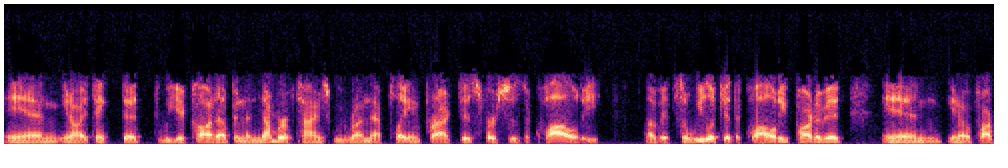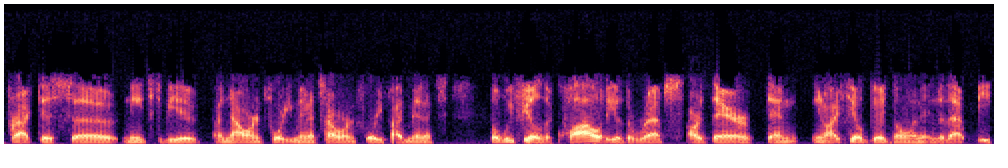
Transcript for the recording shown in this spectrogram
And, you know, I think that we get caught up in the number of times we run that play in practice versus the quality of it. So we look at the quality part of it. And, you know, if our practice uh, needs to be a, an hour and 40 minutes, hour and 45 minutes, but we feel the quality of the reps are there, then you know I feel good going into that week.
